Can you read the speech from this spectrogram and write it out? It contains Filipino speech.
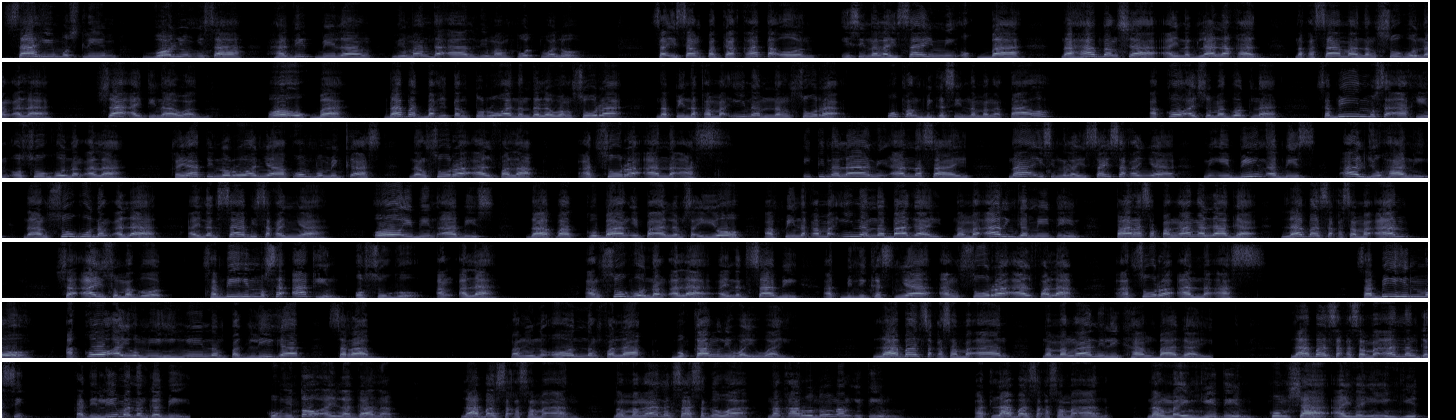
Sahi Muslim, Volume 1, Hadith bilang limandaan limamput walo. Sa isang pagkakataon, isinalaysay ni Ukba na habang siya ay naglalakad na kasama ng sugo ng ala, siya ay tinawag, O Ukba, dapat ba kitang turuan ng dalawang sura na pinakamainam ng sura upang bigasin ng mga tao? Ako ay sumagot na, sabihin mo sa akin o sugo ng ala, kaya tinuruan niya akong bumigkas ng Sura Al-Falak at Sura An-Naas. Itinala ni An-Nasay na isinalaysay sa kanya ni Ibn Abis Al-Juhani na ang sugo ng ala ay nagsabi sa kanya, O Ibn Abis, dapat ko bang ipaalam sa iyo ang pinakamainam na bagay na maaring gamitin para sa pangangalaga laban sa kasamaan? Siya ay sumagot, Sabihin mo sa akin, o sugo, ang ala. Ang sugo ng ala ay nagsabi at binigkas niya ang Sura Al-Falak at Sura An-Naas. Sabihin mo, ako ay humihingi ng pagligap sa Rab. Panginoon ng Falak, bukang liwayway. Laban sa kasamaan ng mga nilikhang bagay. Laban sa kasamaan ng gasik, kadiliman ng gabi, kung ito ay laganap, laban sa kasamaan ng mga nagsasagawa ng karunungang itim, at laban sa kasamaan ng mainggitin kung siya ay naiinggit.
